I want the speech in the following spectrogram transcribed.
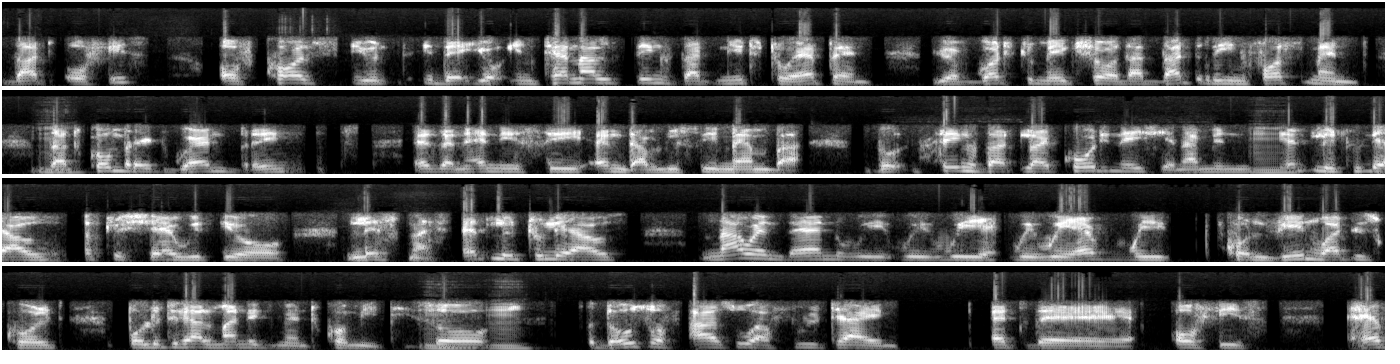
that office of course, you, the, your internal things that need to happen, you have got to make sure that that reinforcement mm. that Comrade Gwen brings as an NEC, NWC member, the things that like coordination. I mean, mm. at Luthuli House, have to share with your listeners. At Luthuli House, now and then we, we, we, we, we have we convene what is called political management committee. So mm. those of us who are full time at the office have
